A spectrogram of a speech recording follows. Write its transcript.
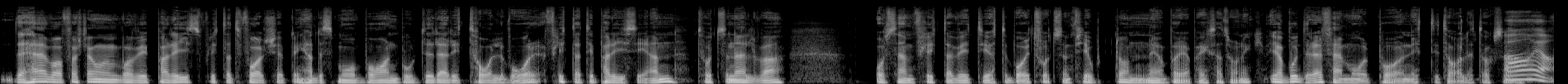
det här var första gången var vi i Paris, flyttade till Falköping, hade små barn, bodde där i 12 år, flyttade till Paris igen 2011 och sen flyttade vi till Göteborg 2014 när jag började på Exatronic. Jag bodde där fem år på 90-talet också. Ah, ja,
